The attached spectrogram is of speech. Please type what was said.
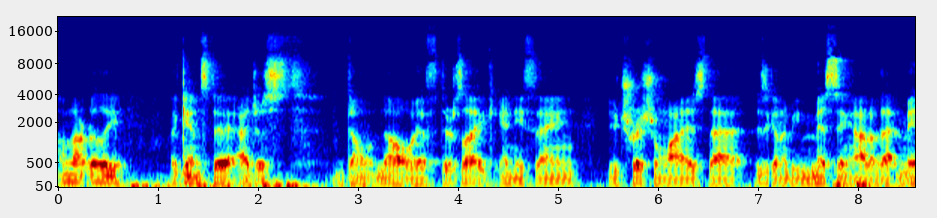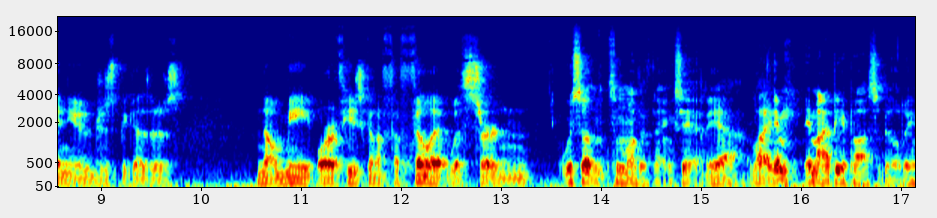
I'm not really against it. I just don't know if there's like anything nutrition wise that is going to be missing out of that menu just because there's no meat, or if he's going to fulfill it with certain with some some other things. Yeah, yeah, like it, it might be a possibility.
